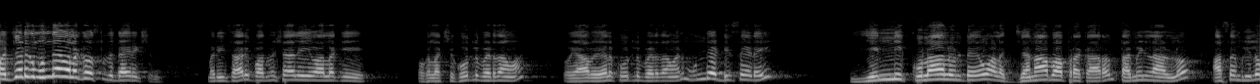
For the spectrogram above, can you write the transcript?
బడ్జెట్కి ముందే వాళ్ళకి వస్తుంది డైరెక్షన్. మరి ఈసారి పద్మశాలి వాళ్ళకి ఒక లక్ష కోట్లు పెడదామా? ఒక యాభై వేల కోట్లు పెడదామని ముందే డిసైడ్ అయ్యి ఎన్ని కులాలు ఉంటాయో వాళ్ళ జనాభా ప్రకారం తమిళనాడులో అసెంబ్లీలో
